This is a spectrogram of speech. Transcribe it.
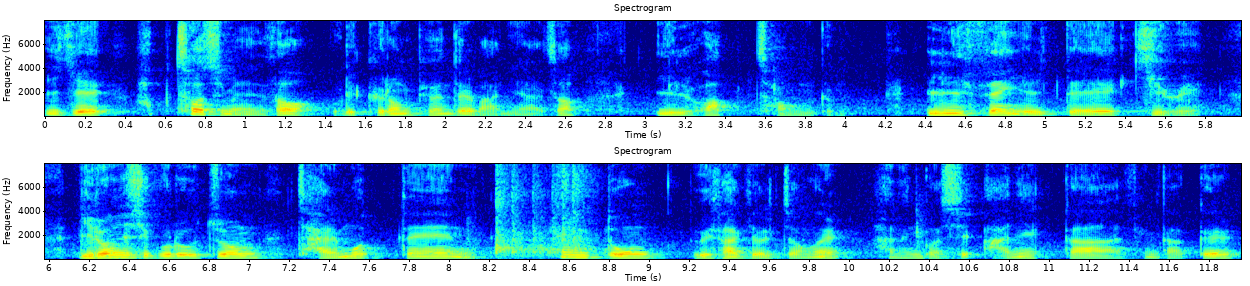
이게 합쳐지면서 우리 그런 표현들 많이 하죠. 일확천금, 일생일대의 기회. 이런 식으로 좀 잘못된 행동, 의사결정을 하는 것이 아닐까 생각을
